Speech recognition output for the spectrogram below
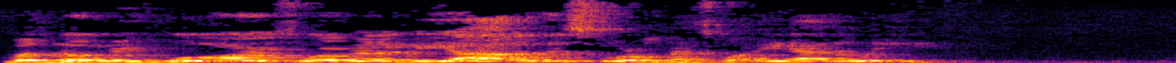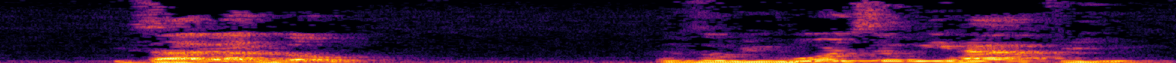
But the rewards were going to be out of this world. That's why he had to leave. He said, I got to go. Because the rewards that we have for you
